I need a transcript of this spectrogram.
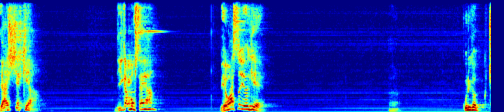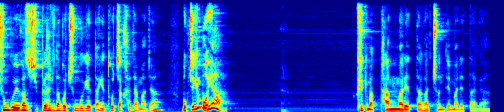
야 이 새끼야! 네가 목사야? 왜 왔어 여기에? 어, 우리가 중국에 가서 집회 해주던 그 중국의 땅에 도착하자마자 목적이 뭐야? 그렇게 막 반말했다가 존댓말했다가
